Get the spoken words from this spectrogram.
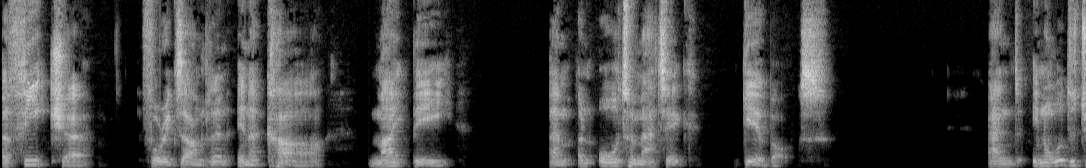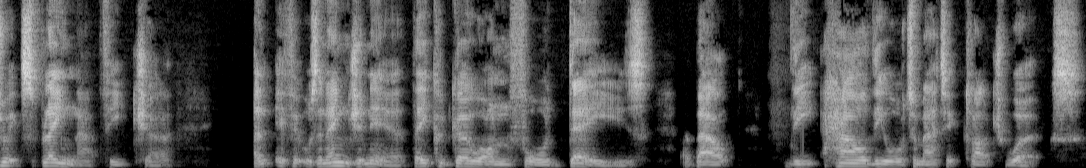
A feature for example, in, in a car, might be um, an automatic gearbox. And in order to explain that feature, and if it was an engineer, they could go on for days about the how the automatic clutch works.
